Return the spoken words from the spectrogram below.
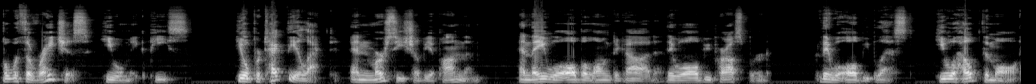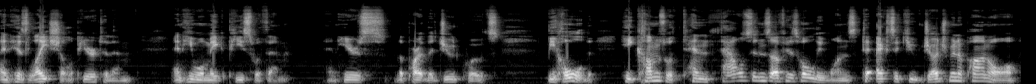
But with the righteous he will make peace. He will protect the elect, and mercy shall be upon them. And they will all belong to God, they will all be prospered, they will all be blessed. He will help them all, and his light shall appear to them, and he will make peace with them. And here's the part that Jude quotes Behold, he comes with ten thousands of his holy ones to execute judgment upon all,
